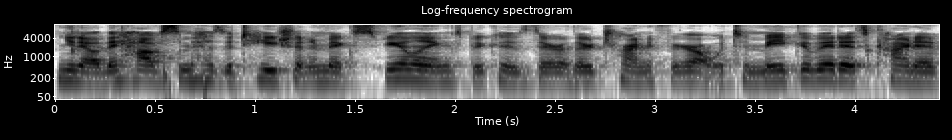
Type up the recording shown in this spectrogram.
you know, they have some hesitation and mixed feelings because they're they're trying to figure out what to make of it. It's kind of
